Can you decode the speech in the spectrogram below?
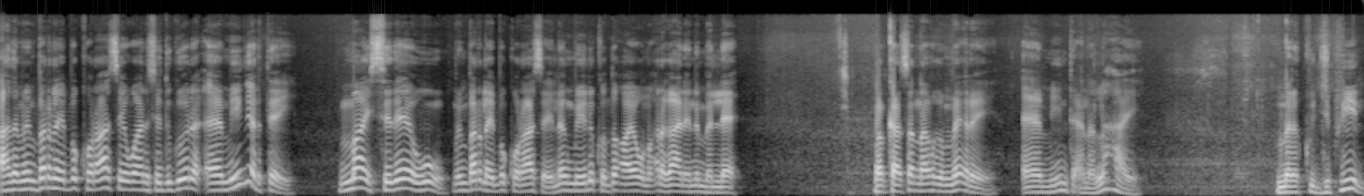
ada mimbarlayba koraasay waana sidigora aamiin artay. May sidee uu mimbarlayba koraasay lang meelo kodo ayowna argaanina malee markaasaa nabaga meeray aamiinta ana lahay. Malaku jibriil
